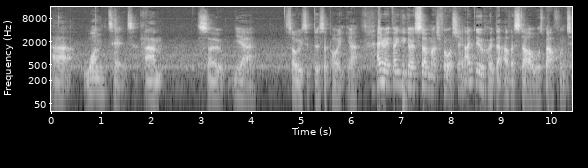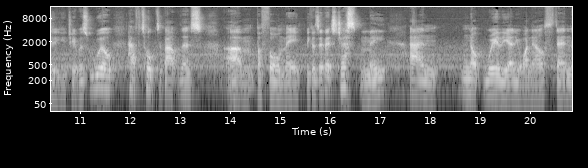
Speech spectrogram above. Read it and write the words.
uh, wanted. Um, so yeah, sorry to disappoint. Yeah. Anyway, thank you guys so much for watching. I do hope that other Star Wars Battlefront 2 YouTubers will have talked about this um, before me because if it's just me and not really anyone else then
